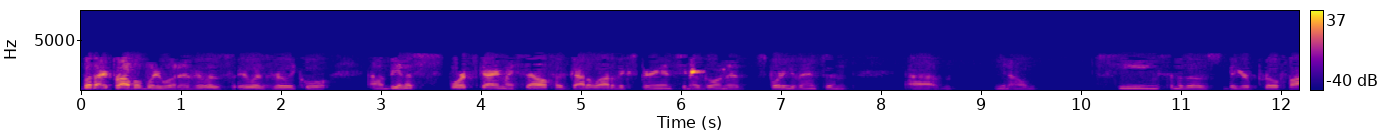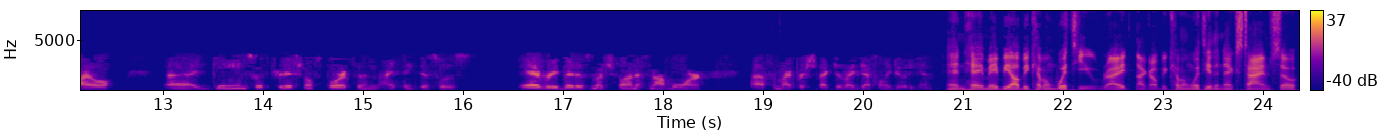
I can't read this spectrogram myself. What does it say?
But I probably would have. It was it was really cool. Um, being a sports guy myself, I've got a lot of experience, you know, going to sporting events and um, you know, seeing some of those bigger profile uh, games with traditional sports, and I think this was every bit as much fun, if not more uh, from my perspective, I definitely do it again. And hey, maybe I'll be coming with you, right? Like I'll be coming with you the next time. So,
